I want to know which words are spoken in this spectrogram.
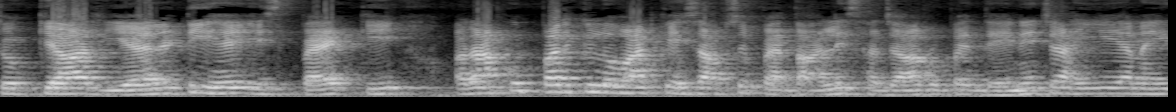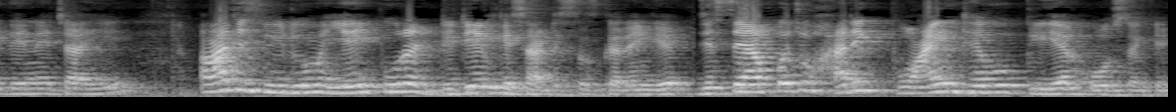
तो क्या रियलिटी है इस पैक की? और आपको पर किलोवाट के हिसाब से पैंतालीस हज़ार रुपए देने चाहिए या नहीं देने चाहिए? आज इस वीडियो में यही पूरा डिटेल के साथ डिस्कस करेंगे, जिससे आपको जो हर एक पॉइंट है वो क्लियर हो सके।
